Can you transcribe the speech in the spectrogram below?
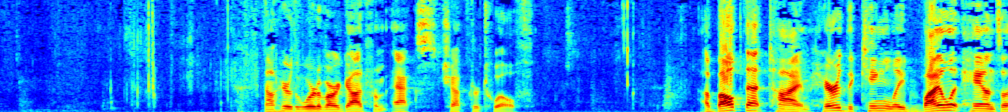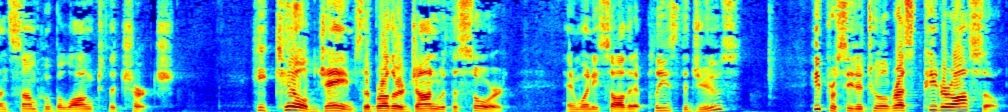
Now, hear the word of our God from Acts chapter 12. About that time, Herod the king laid violent hands on some who belonged to the church. He killed James, the brother of John, with a sword. And when he saw that it pleased the Jews, he proceeded to arrest Peter also.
